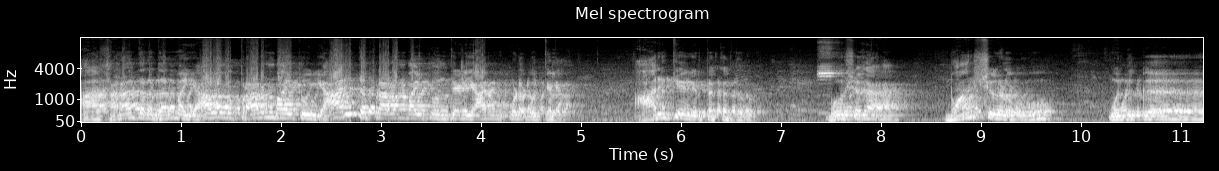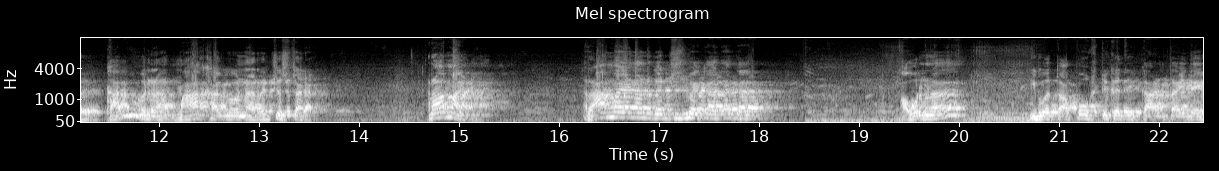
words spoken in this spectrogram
ಆ ಸನಾತನ ಧರ್ಮ ಯಾವಾಗ ಪ್ರಾರಂಭ ಆಯಿತು, ಯಾರಿಂದ ಪ್ರಾರಂಭ ಆಯಿತು ಅಂತೇಳಿ ಯಾರಿಗೂ ಕೂಡ ಗೊತ್ತಿಲ್ಲ. ಆ ರೀತಿಯಾಗಿರ್ತಕ್ಕಂಥದ್ದು. ಬಹುಶಃ ಮಹರ್ಷಿಗಳು ಒಂದು ಕಾವ್ಯವನ್ನು, ಮಹಾಕಾವ್ಯವನ್ನು ರಚಿಸ್ತಾರೆ. ರಾಮಾಯಣ. ರಾಮಾಯಣನ ರಚಿಸಬೇಕಾದಾಗ ಅವ್ರನ್ನ ಇವತ್ತು ಅಪೌಷ್ಟಿಕತೆ ಕಾಣ್ತಾ ಇದೆ.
